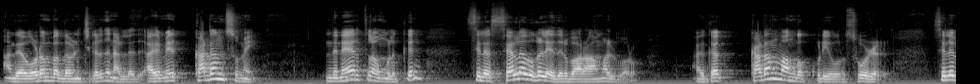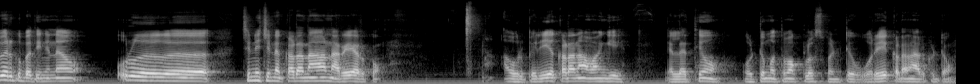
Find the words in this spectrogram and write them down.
அந்த உடம்பை கவனிச்சுக்கிறது நல்லது. அதேமாரி கடன் சுமை. இந்த நேரத்தில் உங்களுக்கு சில செலவுகள் எதிர்பாராமல் வரும். அதுக்காக கடன் வாங்கக்கூடிய ஒரு சூழல். சில பேருக்கு பார்த்திங்கன்னா ஒரு சின்ன சின்ன கடனாக நிறையா இருக்கும். ஒரு பெரிய கடனாக வாங்கி எல்லாத்தையும் ஒட்டுமொத்தமாக க்ளோஸ் பண்ணிட்டு ஒரே கடனாக இருக்கட்டும்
